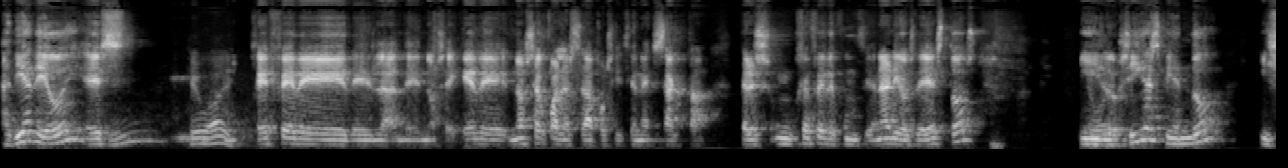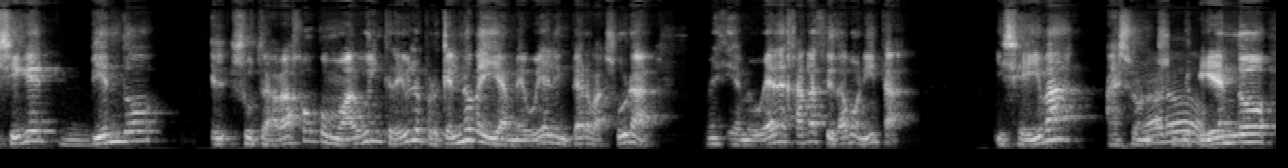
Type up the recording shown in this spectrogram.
A día de hoy es Mm, qué guay. jefe de, de la- de no sé qué, de, no sé cuál es la posición exacta, pero es un jefe de funcionarios de estos y lo sigues viendo y sigue viendo el- su trabajo como algo increíble, porque él no veía, me voy a limpiar basura, me decía, me voy a dejar la ciudad bonita. Y se iba a son- Claro. sonriendo,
